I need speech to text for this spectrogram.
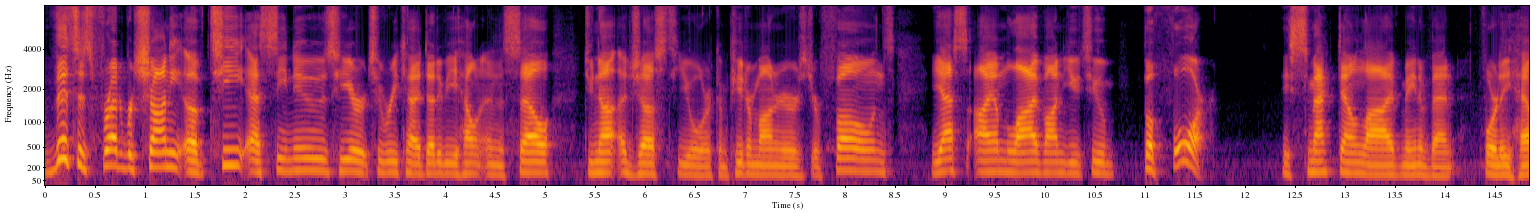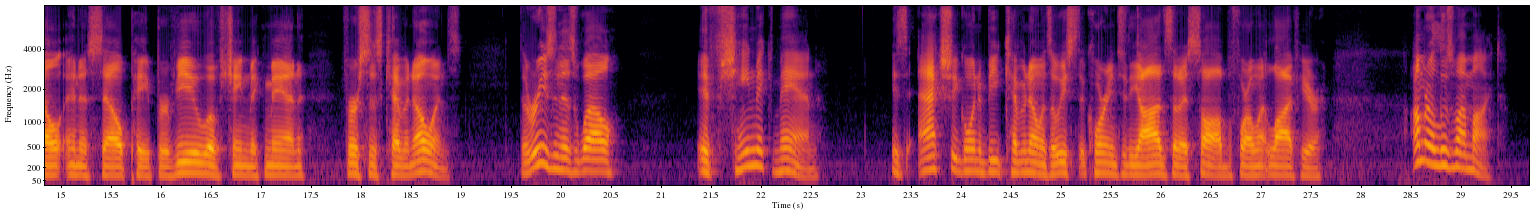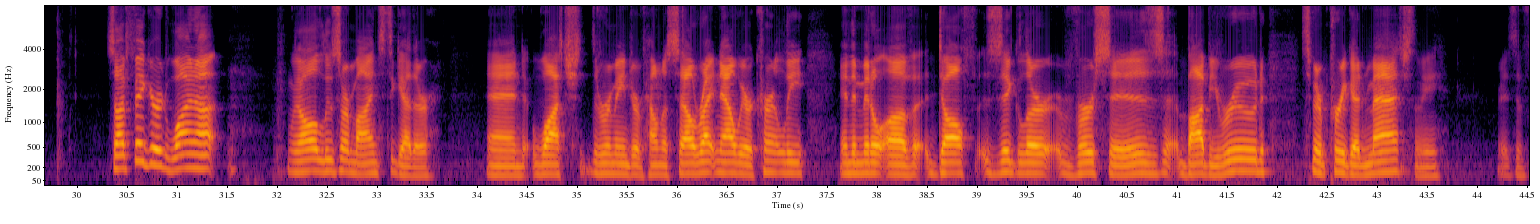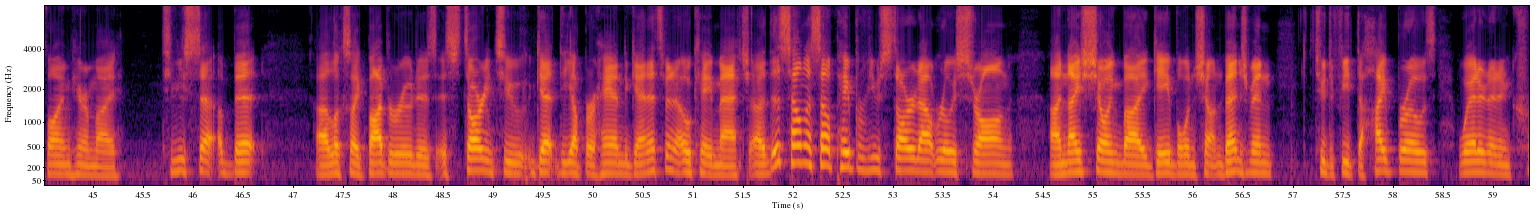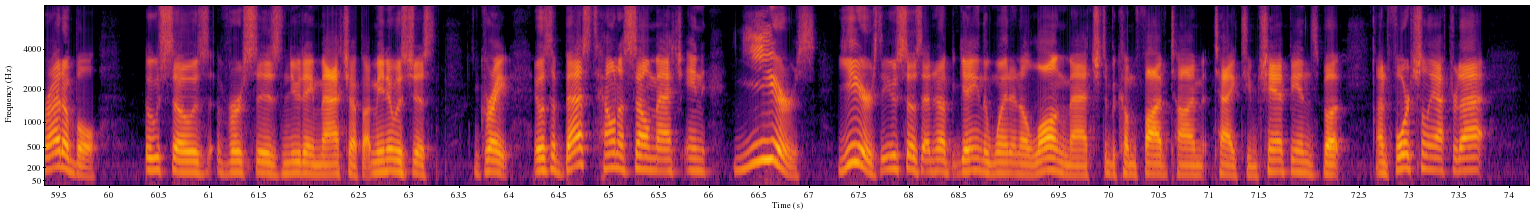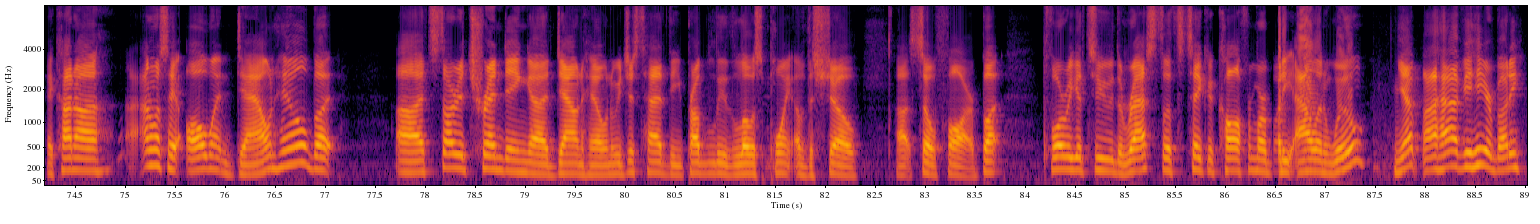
This is Fred Rachani of TSC News here to recap WWE Hell in a Cell. Do not adjust your computer monitors, your phones. Yes, I am live on YouTube before the SmackDown Live main event for the Hell in a Cell pay per view of Shane McMahon versus Kevin Owens. The reason is well, if Shane McMahon is actually going to beat Kevin Owens, at least according to the odds that I saw before I went live here, I'm going to lose my mind. So I figured, why not we all lose our minds together and watch the remainder of Hell in a Cell. Right now, we are currently in the middle of Dolph Ziggler versus Bobby Roode. It's been a pretty good match. Let me raise the volume here on my TV set a bit. Uh, looks like Bobby Roode is, is starting to get the upper hand again. It's been an okay match. Uh, this Hell in a Cell pay per view started out really strong. Uh, nice showing by Gable and Shelton Benjamin to defeat the Hype Bros. We had an incredible Usos versus New Day matchup. I mean, it was just great. It was the best Hell in a Cell match in years. Years. The Usos ended up getting the win in a long match to become five time tag team champions. But unfortunately, after that, it kind of, I don't want to say all went downhill, but uh, it started trending uh, downhill, and we just had the probably the lowest point of the show uh, so far. But before we get to the rest, let's take a call from our buddy Alan Wu. Yep, I have you here, buddy.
